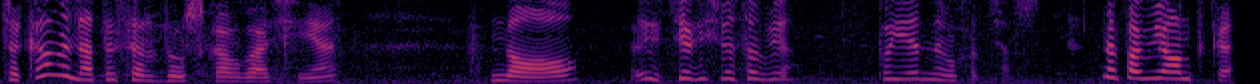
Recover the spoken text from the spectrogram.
Czekamy na te serduszka właśnie. No, i chcieliśmy sobie po jednym chociaż. Na pamiątkę.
